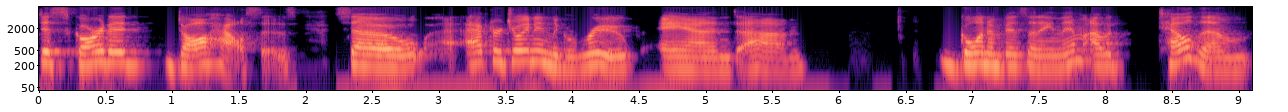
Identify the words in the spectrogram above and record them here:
discarded dollhouses. So after joining the group and um, going and visiting them i would tell them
